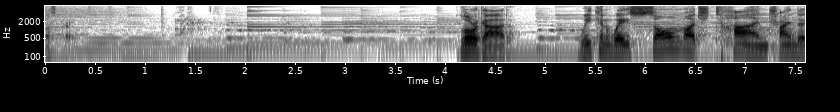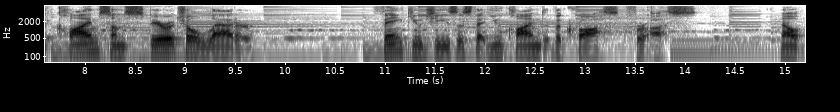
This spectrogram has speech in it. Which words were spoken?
Let's pray. Lord God, we can waste so much time trying to climb some spiritual ladder Thank you, Jesus, that you climbed the cross for us. Now,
